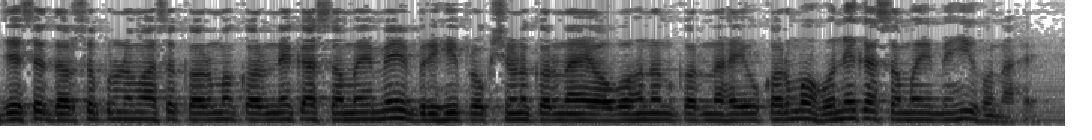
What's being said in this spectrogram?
जैसे दर्श पूर्णमास कर्म करने का समय में ब्रीही प्रोक्षण करना है, अवहनन करना है, वो कर्म होने का समय में ही होना है।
